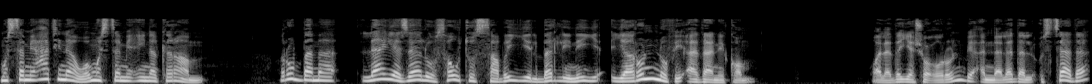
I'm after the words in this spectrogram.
مستمعاتنا ومستمعينا الكرام، ربما لا يزال صوت الصبي البرليني يرن في آذانكم. ولدي شعور بأن لدى الأستاذة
